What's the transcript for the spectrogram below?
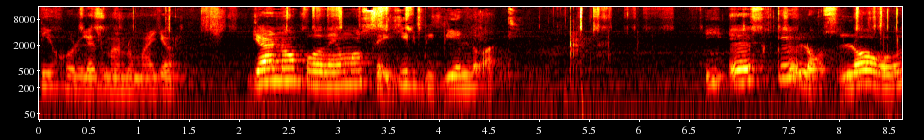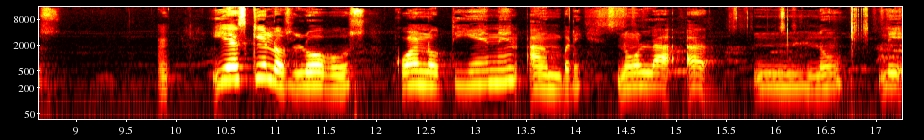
dijo el hermano mayor. Ya no podemos seguir viviendo aquí. Y es que los lobos, y es que los lobos cuando tienen hambre no, la, no le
